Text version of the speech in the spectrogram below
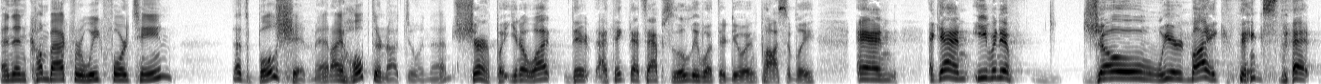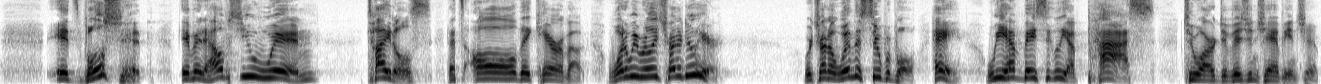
and then come back for week 14? That's bullshit, man. I hope they're not doing that. Sure, but you know what? They're, I think that's absolutely what they're doing, possibly. And again, even if Joe Weird Mike thinks that it's bullshit, if it helps you win titles, that's all they care about. What are we really trying to do here? We're trying to win the Super Bowl. Hey, we have basically a pass to our division championship.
